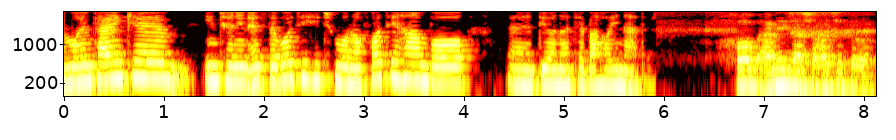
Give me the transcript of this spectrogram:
مهمتر این که این چنین ازدواجی هیچ منافاتی هم با دیانت بهایی نداره. خب امیر جان شما چطور؟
